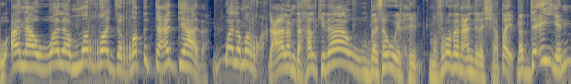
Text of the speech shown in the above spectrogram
وأنا ولا مرة جربت التحدي هذا ولا مرة. العالم دخل كذا وبسوي الحين. المفروض أنا عندي الأشياء. طيب مبدئيا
